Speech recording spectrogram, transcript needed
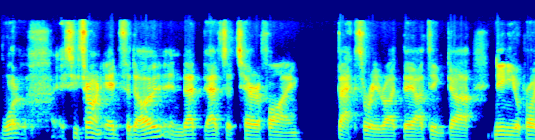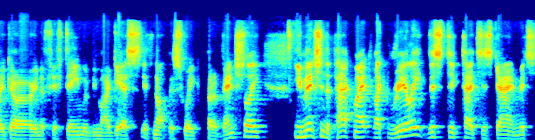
what if you throw in Ed Fidow, and that that's a terrifying back three right there. I think uh, Nini will probably go into 15 would be my guess, if not this week, but eventually. You mentioned the pack, mate. Like really, this dictates this game. It's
